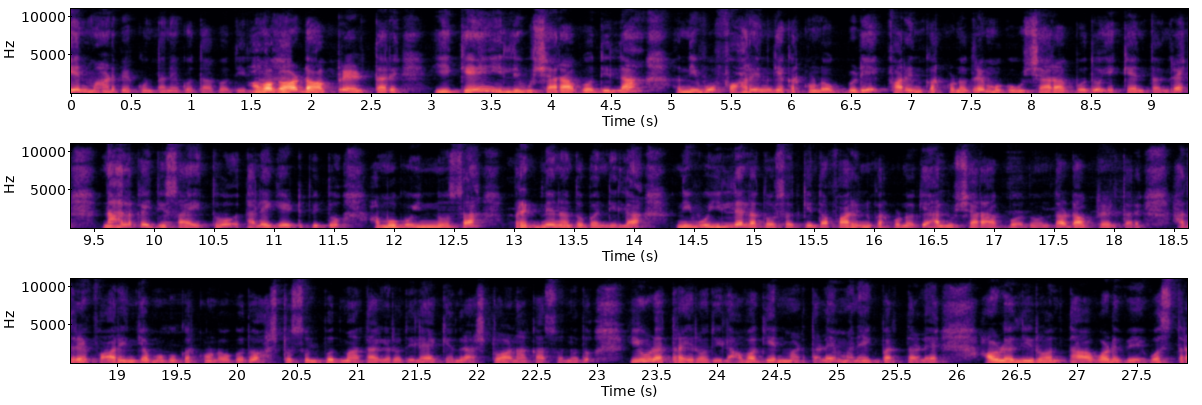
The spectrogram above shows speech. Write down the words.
ಏನು ಮಾಡಬೇಕು ಅಂತಲೇ ಗೊತ್ತಾಗೋದಿಲ್ಲ. ಅವಾಗ ಡಾಕ್ಟ್ರ್ ಹೇಳ್ತಾರೆ ಈಕೆ ಇಲ್ಲಿ ಹುಷಾರಾಗೋದಿಲ್ಲ. ನೀವು ಫಾರಿನ್ಗೆ ಕರ್ಕೊಂಡು ಹೋಗ್ಬಿಡಿ. ಫಾರಿನ್ ಕರ್ಕೊಂಡೋದ್ರೆ ಮಗು ಹುಷಾರಾಗ್ಬೋದು. ಯಾಕೆ ಅಂತಂದರೆ ನಾಲ್ಕೈದು ದಿವಸ ಆಯಿತು ತಲೆಗೆ ಏಟು ಬಿದ್ದು. ಆ ಮಗು ಇನ್ನೂ ಸಹ ಪ್ರಜ್ಞೆ ಅನ್ನೋದು ಬಂದಿಲ್ಲ. ನೀವು ಇಲ್ಲೆಲ್ಲ ತೋರಿಸೋದ್ಕಿಂತ ಫಾರಿನ್ ಕರ್ಕೊಂಡೋಗಿ ಅಲ್ಲಿ ಹುಷಾರಾಗ್ಬೋದು ಅಂತ ಡಾಕ್ಟ್ರ್ ಹೇಳ್ತಾರೆ. ಆದರೆ ಫಾರಿನ್ಗೆ ಆ ಮಗು ಕರ್ಕೊಂಡು ಹೋಗೋದು ಅಷ್ಟು ಸುಲಭದ ಮಾತಾಗಿರೋದಿಲ್ಲ. ಯಾಕೆಂದರೆ ಅಷ್ಟು ಹಣಕಾಸು ಅನ್ನೋದು ಇವಳ ಹತ್ರ ಇರೋದಿಲ್ಲ. ಅವಾಗ ಏನು ಮಾಡ್ತಾಳೆ? ಮನೆಗೆ ಬರ್ತಾಳೆ. ಅವಳಲ್ಲಿರೋಂಥ ಒಡವೆ ವಸ್ತ್ರ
